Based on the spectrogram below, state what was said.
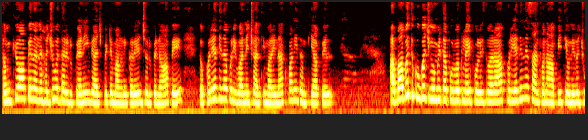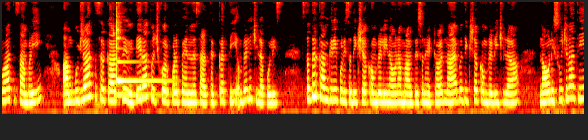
ધમકીઓ આપેલ અને હજુ વધારે રૂપિયાની વ્યાજ પેટે માંગણી કરેલ જો રૂપિયા ન આપે તો ફરિયાદીના પરિવારને જાનથી મારી નાખવાની ધમકી આપેલ. આ બાબત ખૂબ જ ગંભીરતાપૂર્વક લઈ પોલીસ દ્વારા ફરિયાદીને સાંત્વના આપી તેઓની રજૂઆત સાંભળી આમ ગુજરાત સરકાર શ્રી તેરા તુજકો અર્પણ પહેલને સાર્થક કરતી અમરેલી જિલ્લા પોલીસ. સદર કામગીરી પોલીસ અધિક્ષક અમરેલી નાઓના માર્ગદર્શન હેઠળ નાયબ અધિક્ષક અમરેલી જિલ્લા નાઓની સૂચનાથી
